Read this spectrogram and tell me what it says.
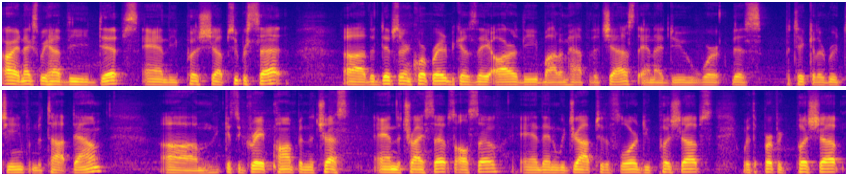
All right, next we have the dips and the push-up superset. Uh, the dips are incorporated because they are the bottom half of the chest, and I do work this particular routine from the top down. Um, it gets a great pump in the chest and the triceps also, and then we drop to the floor, do push-ups with a perfect push-up.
